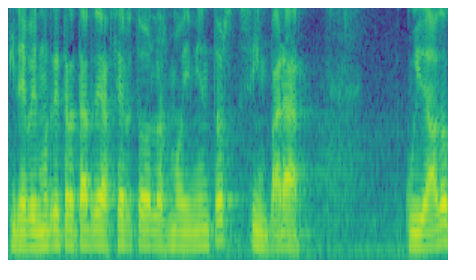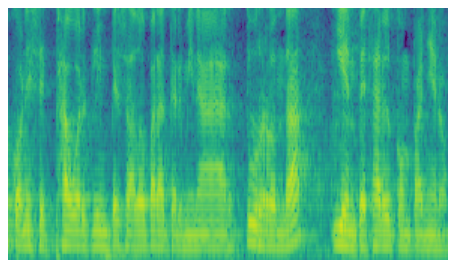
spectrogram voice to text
y debemos de tratar de hacer todos los movimientos sin parar cuidado con ese power clean pesado para terminar tu ronda y empezar el compañero.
